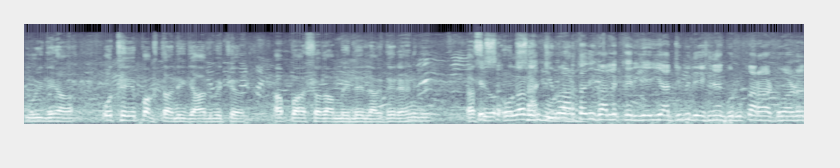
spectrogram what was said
ਪੂਜਦੇ ਹਾਂ ਉੱਥੇ ਭਗਤਾਂ ਦੀ ਯਾਦ ਵਿੱਚ ਆਪਾਂ ਸਦਾ ਮੇਲੇ ਲੱਗਦੇ ਰਹਿਣਗੇ। ਅਸੀਂ ਉਹਨਾਂ ਦੇ ਸਾਂਝੀ ਵਾਰਤਾ ਦੀ ਗੱਲ ਕਰੀਏ ਜੀ ਅੱਜ ਵੀ ਦੇਖਦੇ ਹਾਂ ਗੁਰੂ ਘਰ ਅੱਡੋ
